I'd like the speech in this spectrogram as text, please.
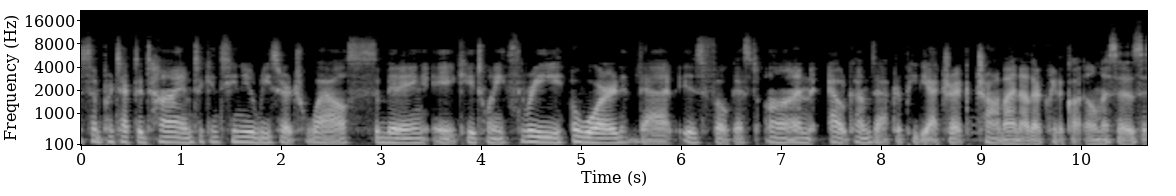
some protected time to continue research while submitting a K23 award that is focused on outcomes after pediatric trauma and other critical illnesses.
